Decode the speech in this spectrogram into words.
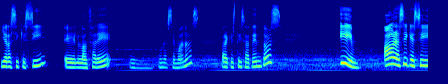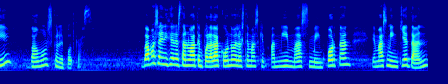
y ahora sí que sí, eh, lo lanzaré en unas semanas para que estéis atentos. Y ahora sí que sí, vamos con el podcast. Vamos a iniciar esta nueva temporada con uno de los temas que a mí más me importan, que más me inquietan,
